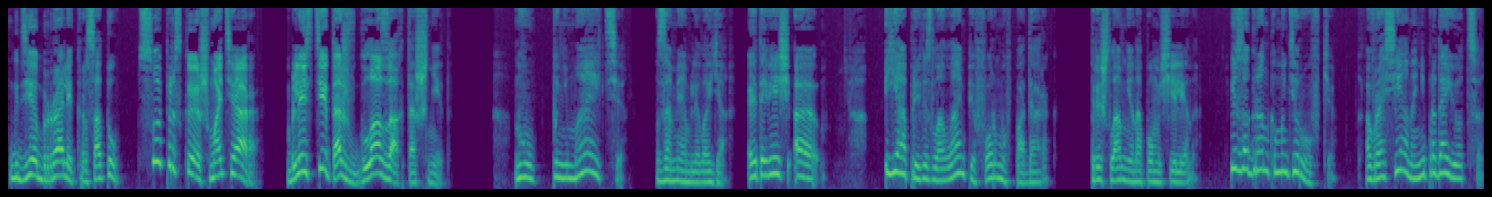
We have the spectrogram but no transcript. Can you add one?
Где брали красоту? Суперская шматяра. Блестит, аж в глазах тошнит. «Ну, понимаете», — замямлила я, — «эта вещь... А... Я привезла лампе форму в подарок. Пришла мне на помощь Елена. Из загранкомандировки. В России она не продается».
